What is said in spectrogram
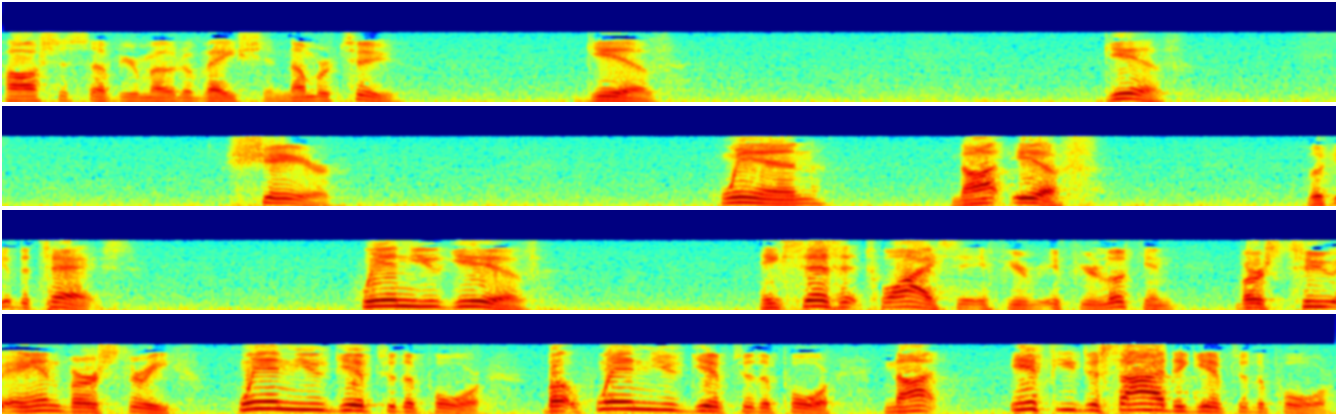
cautious of your motivation. Number two, give. Give share. When, not if. Look at the text. When you give. He says it twice if you're, if you're looking, verse 2 and verse 3. When you give to the poor. But when you give to the poor. Not if you decide to give to the poor.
